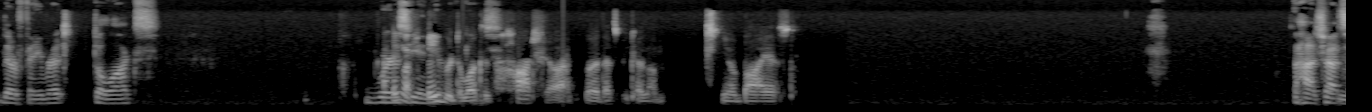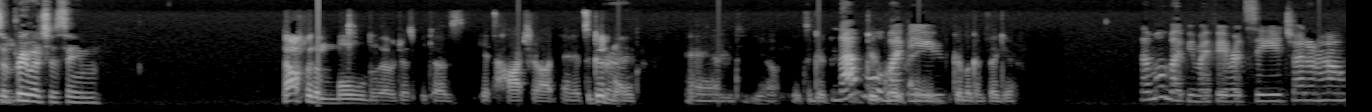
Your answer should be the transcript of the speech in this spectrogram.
their favorite deluxe. I Where's think he? my in your favorite deluxe is? Hot Shot, but that's because I'm, you know, biased. the hot shot. So Hmm. pretty much the same. Not for the mold though, just because it's Hot Shot and it's a good Right. mold, and you know, it's a good, That good, mold great might paint, be- good looking figure. That mold might be my favorite siege. I don't know.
